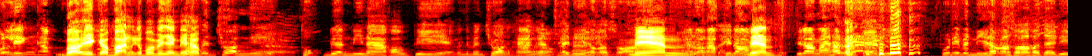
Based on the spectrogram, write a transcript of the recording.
มันลิงก์ครับเบาเอกกับบันกับบ่เป็นอย่างนี้ครับเป็นช่วงนี้ทุกเดือนมีนาของปี มันจะเป็นช่วงหาเงินใช้หนี้ทกสแมนเห็นไหมครับพี่น้องแมนพี่น้องหลายท่านเข้าใจดีผู้ที่เป็นหนี้ทกสเข้าใจดี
